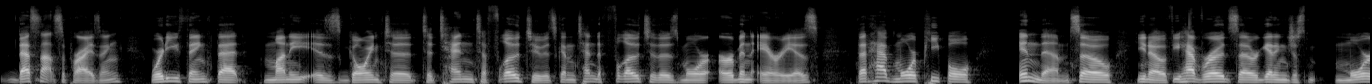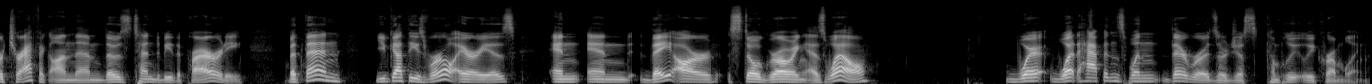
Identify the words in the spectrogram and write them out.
that's not surprising. Where do you think that money is going to to tend to flow to? It's going to tend to flow to those more urban areas that have more people in them. So, you know, if you have roads that are getting just more traffic on them, those tend to be the priority. But then you've got these rural areas and and they are still growing as well. Where what happens when their roads are just completely crumbling?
